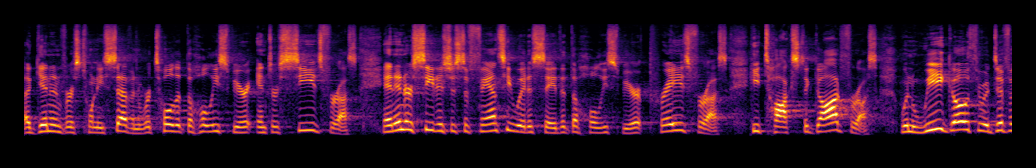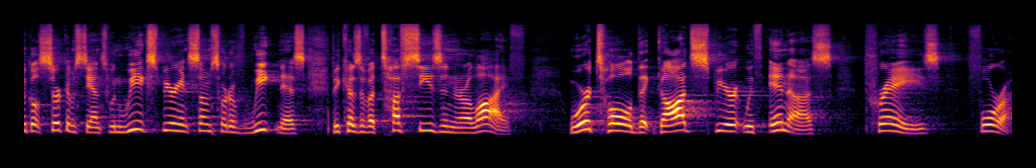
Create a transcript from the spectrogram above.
again in verse 27. We're told that the Holy Spirit intercedes for us. And intercede is just a fancy way to say that the Holy Spirit prays for us. He talks to God for us. When we go through a difficult circumstance, when we experience some sort of weakness because of a tough season in our life, we're told that God's Spirit within us prays for us.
